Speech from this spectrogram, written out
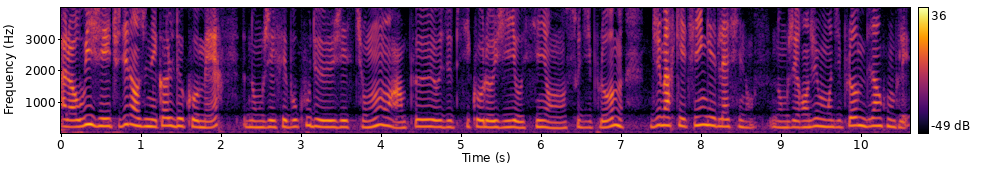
Alors oui, j'ai étudié dans une école de commerce, donc j'ai fait beaucoup de gestion, un peu de psychologie aussi en sous-diplôme, du marketing et de la finance. Donc j'ai rendu mon diplôme bien complet.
